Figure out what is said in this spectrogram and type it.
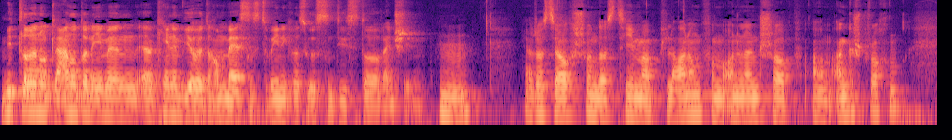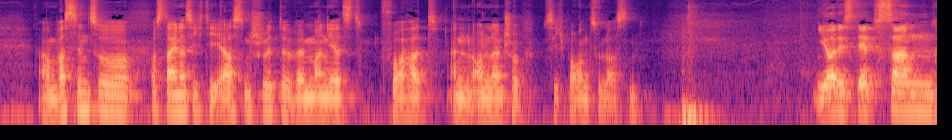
mittleren und kleinen Unternehmen erkennen wir heute, halt, haben meistens zu wenig Ressourcen, die es da reinstecken. Mhm. Ja, du hast ja auch schon das Thema Planung vom Online-Shop ähm, angesprochen. Ähm, was sind so aus deiner Sicht die ersten Schritte, wenn man jetzt vorhat, einen Online-Shop sich bauen zu lassen? Ja, die Steps sind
